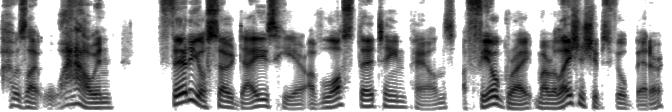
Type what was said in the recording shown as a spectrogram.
I was like, wow, in 30 or so days here, I've lost 13 pounds. I feel great. My relationships feel better.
